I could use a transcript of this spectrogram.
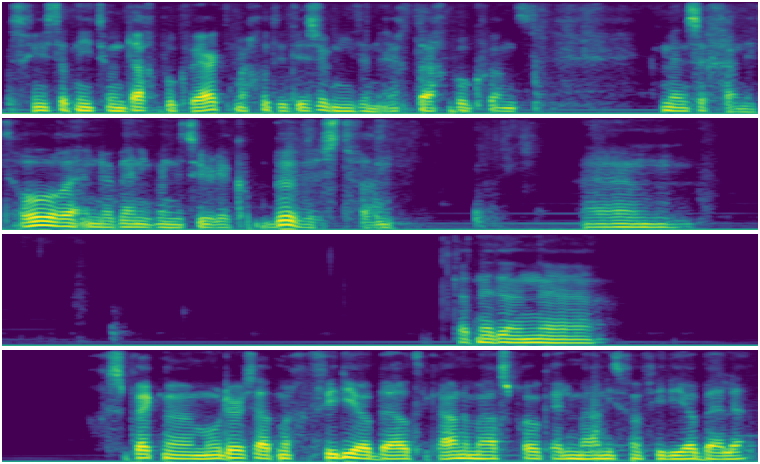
Misschien is dat niet hoe een dagboek werkt, maar goed, het is ook niet een echt dagboek, want mensen gaan dit horen en daar ben ik me natuurlijk bewust van. Ehm, ik had net een eh, gesprek met mijn moeder. Ze had me gevideobeld. Ik hou normaal gesproken helemaal niet van videobellen.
